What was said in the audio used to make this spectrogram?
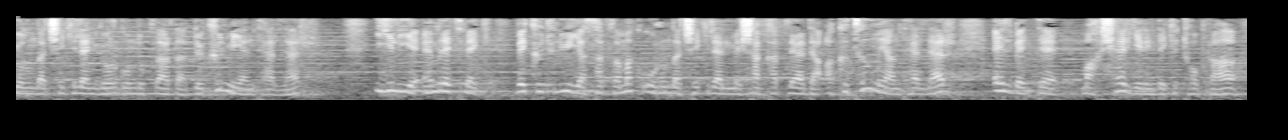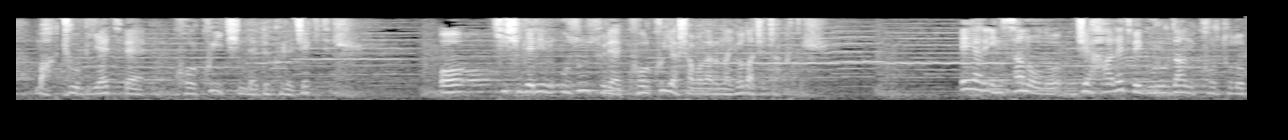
yolunda çekilen yorgunluklarda dökülmeyen terler, iyiliği emretmek ve kötülüğü yasaklamak uğrunda çekilen meşakkatlerde akıtılmayan terler elbette mahşer yerindeki toprağa mahcubiyet ve korku içinde dökülecektir. O kişilerin uzun süre korku yaşamalarına yol açacaktır. Eğer insanoğlu cehalet ve gururdan kurtulup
